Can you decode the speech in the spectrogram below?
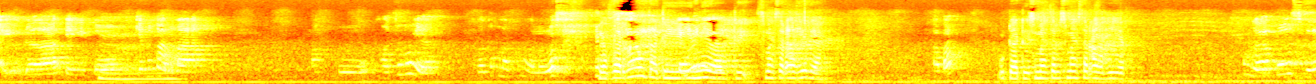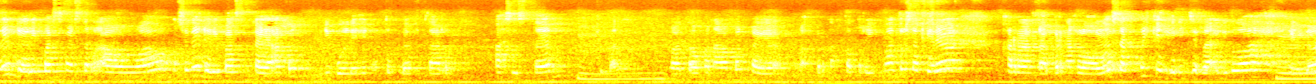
ayo udahlah kayak gitu. Hmm. mungkin karena aku nggak tahu ya tahu kenapa nggak lolos daftarnya udah di ini ya di semester akhir ya? Apa? Udah di semester semester akhir? Enggak aku sebenarnya dari pas semester awal maksudnya dari pas kayak aku dibolehin untuk daftar asisten Hmm. cuman nggak tahu kenapa kayak nggak pernah keterima. Terus akhirnya karena nggak pernah lolos aku kayak gini cerak gitu lah. Hmm. ya udah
